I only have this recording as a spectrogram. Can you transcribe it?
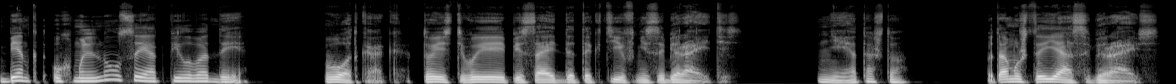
Бенгт ухмыльнулся и отпил воды. «Вот как. То есть вы писать детектив не собираетесь?» «Нет, а что?» «Потому что я собираюсь.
